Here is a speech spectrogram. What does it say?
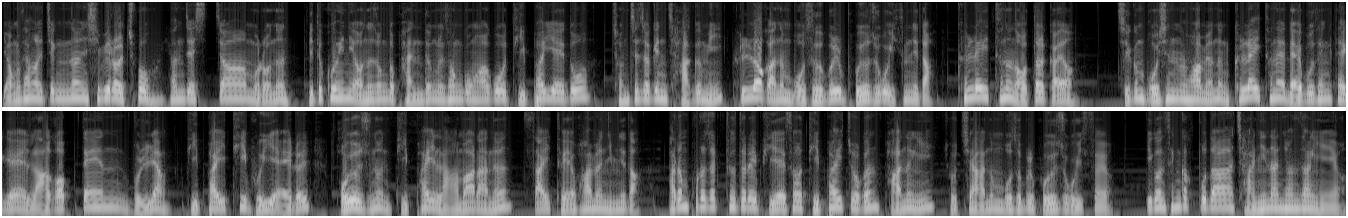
영상을 찍는 11월 초 현재 시점으로는 비트코인이 어느 정도 반등을 성공하고 디파이에도 전체적인 자금이 흘러가는 모습을 보여주고 있습니다. 클레이튼은 어떨까요? 지금 보시는 화면은 클레이튼의 내부 생태계에 락업된 물량 디파이 TVL을 보여주는 디파이 라마라는 사이트의 화면입니다. 다른 프로젝트들에 비해서 디파이 쪽은 반응이 좋지 않은 모습을 보여주고 있어요. 이건 생각보다 잔인한 현상이에요.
